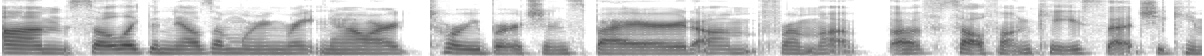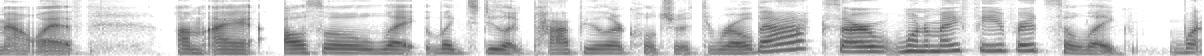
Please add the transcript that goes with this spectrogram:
Um, so like the nails I'm wearing right now are Tory Burch inspired um, from a, a cell phone case that she came out with. Um, I also like like to do like popular culture throwbacks are one of my favorites. So like when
